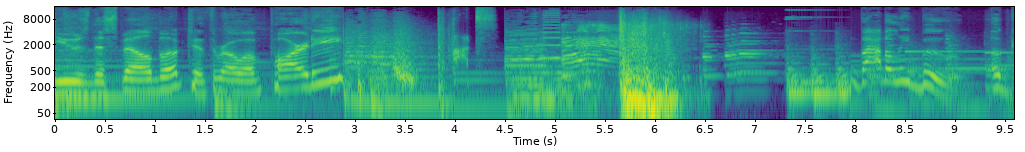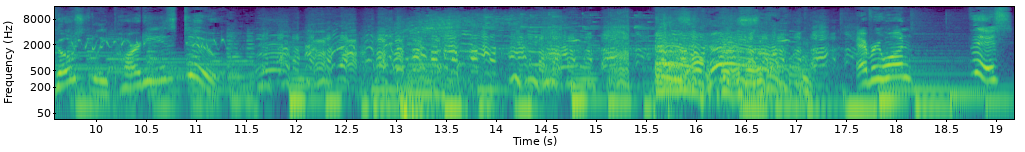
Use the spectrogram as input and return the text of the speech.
Use the spell book to throw a party. Hots. Bobbly boo. A ghostly party is due. Everyone, this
